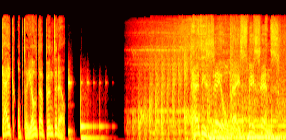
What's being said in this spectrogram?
Kijk op toyota.nl. Het is sale bij Swiss Sense.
